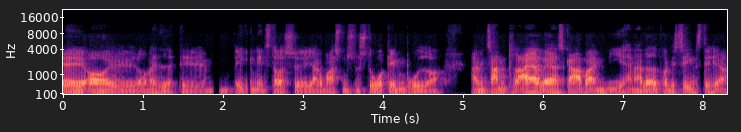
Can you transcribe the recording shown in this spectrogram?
Øh, og, øh, og hvad hedder det, ikke mindst også øh, Jakob Rasmussens store gennembrud, og Eivind Tangen plejer at være skarpere end lige han har været på det seneste her.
